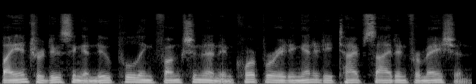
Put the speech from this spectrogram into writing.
by introducing a new pooling function and incorporating entity type side information.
